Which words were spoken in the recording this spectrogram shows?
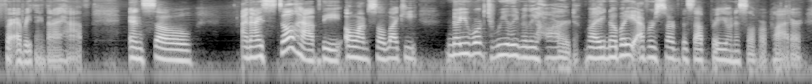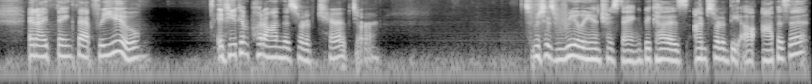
for everything that I have. And so, and I still have the, oh, I'm so lucky. No, you worked really, really hard, right? Nobody ever served this up for you in a silver platter. And I think that for you, if you can put on this sort of character, which is really interesting because I'm sort of the opposite,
